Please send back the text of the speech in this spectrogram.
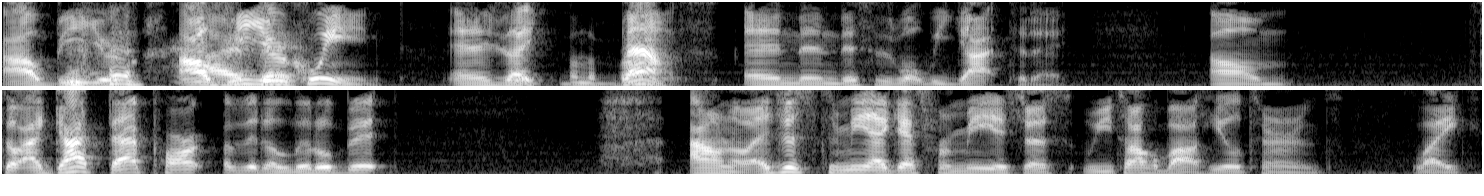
I'll be your, I'll be your queen, and he's like bounce, and then this is what we got today. Um, so I got that part of it a little bit. I don't know. It just to me, I guess for me, it's just when you talk about heel turns, like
